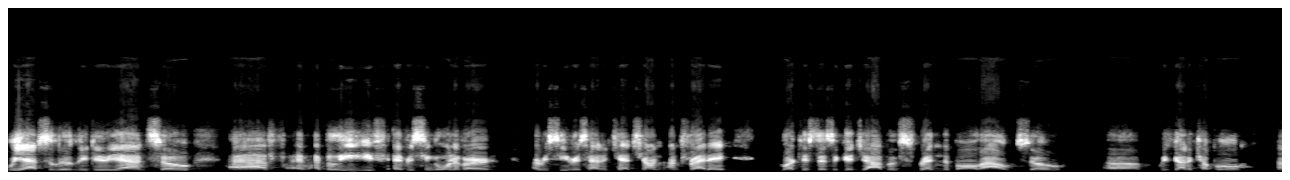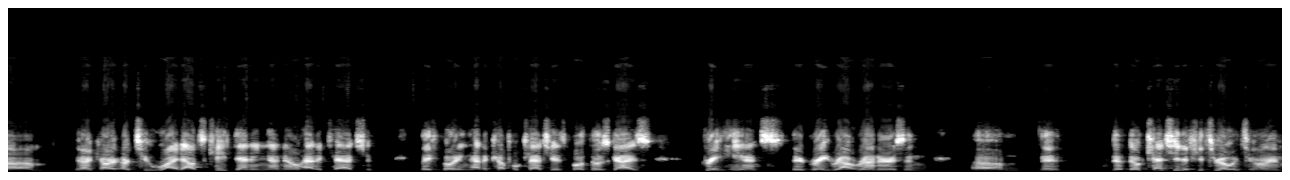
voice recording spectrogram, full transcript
We absolutely do, yeah. And so uh, I believe every single one of our, our receivers had a catch on, on Friday. Marcus does a good job of spreading the ball out. So um, we've got a couple um, like our, our two wideouts, Cade Denning, I know had a catch, and Leif Bowden had a couple catches. Both those guys, great hands. They're great route runners, and um, they, they'll catch it if you throw it to them. And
